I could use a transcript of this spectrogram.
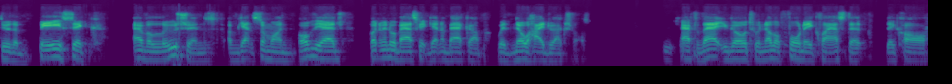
do the basic evolutions of getting someone over the edge, putting them into a basket, getting them back up with no high directionals. Okay. After that, you go to another four day class that they call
